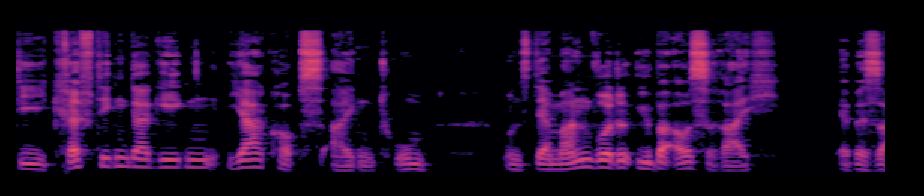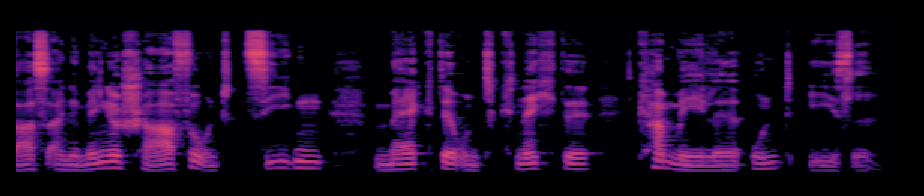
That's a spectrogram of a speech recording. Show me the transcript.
die Kräftigen dagegen Jakobs Eigentum, und der Mann wurde überaus reich. Er besaß eine Menge Schafe und Ziegen, Mägde und Knechte, Kamele und Esel.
